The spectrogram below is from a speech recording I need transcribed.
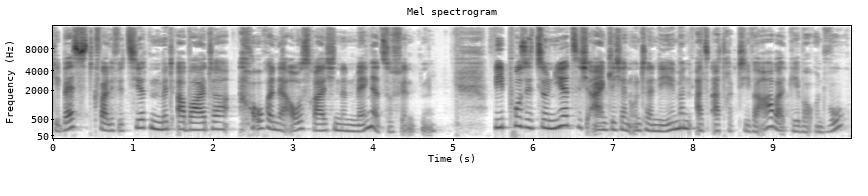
die bestqualifizierten Mitarbeiter auch in der ausreichenden Menge zu finden. Wie positioniert sich eigentlich ein Unternehmen als attraktiver Arbeitgeber und wo?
